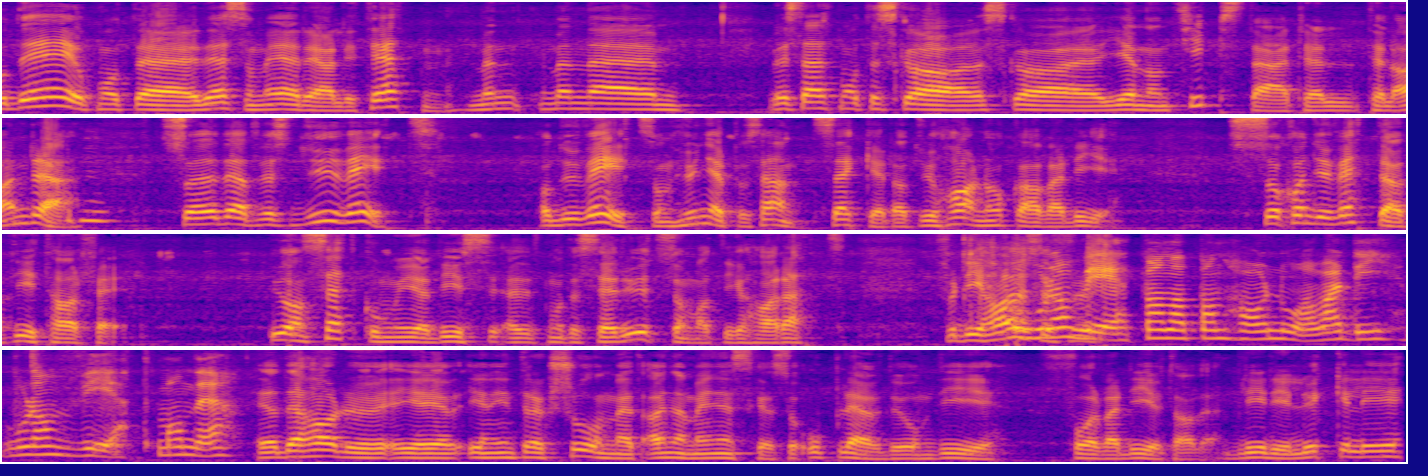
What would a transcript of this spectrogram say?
Og det er jo på en måte det som er realiteten. Men, men eh, hvis jeg på en måte skal, skal gi noen tips der til, til andre, mm. så er det at hvis du vet, og du vet sånn 100% sikkert at du har noe av verdi, så kan du vite at de tar feil. Uansett hvor mye de en måte, ser ut som at de har rett. De har hvordan vet man at man har noe av verdi? Hvordan vet man det? Ja, Det har du i, i en interaksjon med et annet menneske, så opplever du om de får verdi ut av det. Blir de lykkelige?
